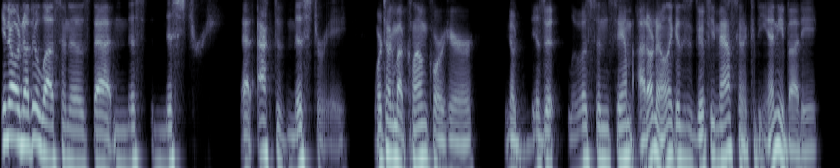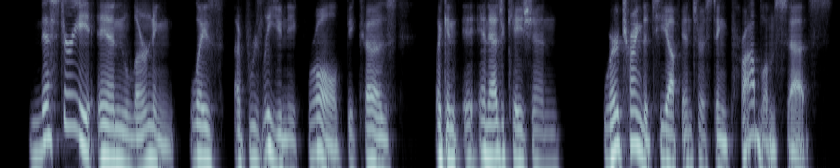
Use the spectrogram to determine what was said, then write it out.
You know, another lesson is that mis- mystery, that active mystery. We're talking about clowncore here. You know, is it Louis and Sam? I don't know. Like, it's a goofy mascot. It could be anybody. Mystery in learning plays a really unique role because like in in education we're trying to tee up interesting problem sets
